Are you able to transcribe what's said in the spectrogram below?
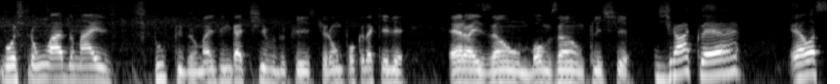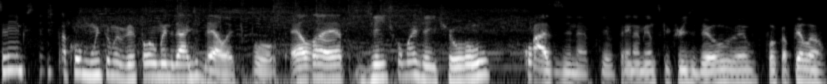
mostrou um lado mais estúpido, mais vingativo do Chris, tirou um pouco daquele heróizão, bonzão, clichê. Já a Claire, ela sempre se destacou muito, a meu ver, pela humanidade dela. Tipo, ela é gente como a gente, ou quase, né? Porque o treinamento que o Chris deu é um pouco apelão.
